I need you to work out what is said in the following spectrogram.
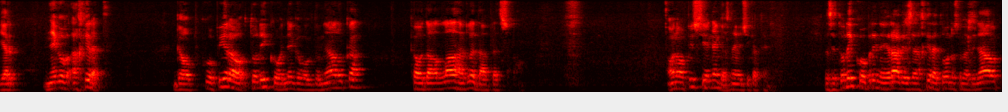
jer njegov ahiret ga okupirao toliko od njegovog dunjaluka, kao da Allaha gleda pred sobom. Ona opisuje njega, znajući kakav je. Da se toliko brine i radi za ahiret u odnosu na dunjaluk,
